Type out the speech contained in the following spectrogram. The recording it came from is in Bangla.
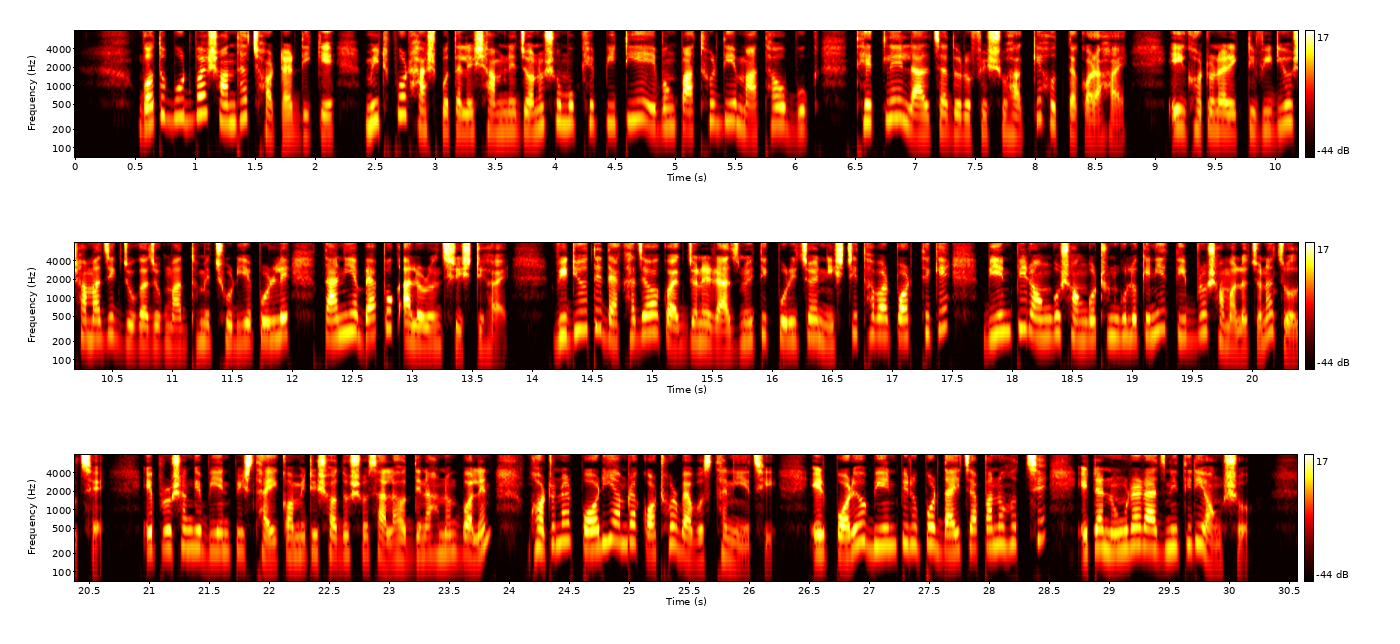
গত বুধবার সন্ধ্যা ছটার দিকে মিটফোর্ড হাসপাতালের সামনে জনসমুখে পিটিয়ে এবং পাথর দিয়ে মাথা ও বুক থেতলে লালচাঁদ ওরফে সোহাগকে হত্যা করা হয়। এই ঘটনার একটি ভিডিও সামাজিক যোগাযোগ মাধ্যমে ছড়িয়ে পড়লে তা নিয়ে ব্যাপক আলোড়ন সৃষ্টি হয়। ভিডিওতে দেখা যাওয়া কয়েকজনের রাজনৈতিক পরিচয় নিশ্চিত হওয়ার পর থেকে বিএনপির অঙ্গ সংগঠনগুলোকে নিয়ে তীব্র সমালোচনা চলছে। এ প্রসঙ্গে বিএনপির স্থায়ী কমিটির সদস্য সালাহদ্দিন আহনম বলেন, ঘটনার পরই আমরা কঠোর ব্যবস্থা নিয়েছি। এরপরেও বিএনপির উপর দায়ী চাপানো হচ্ছে। এটা নোংরা রাজনীতিরই অংশ।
